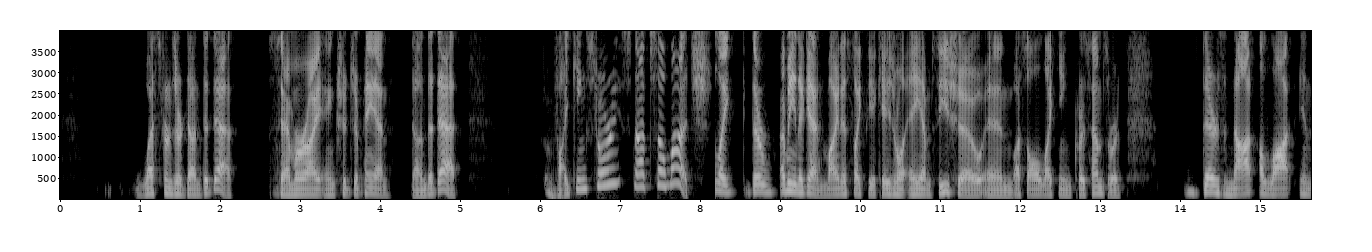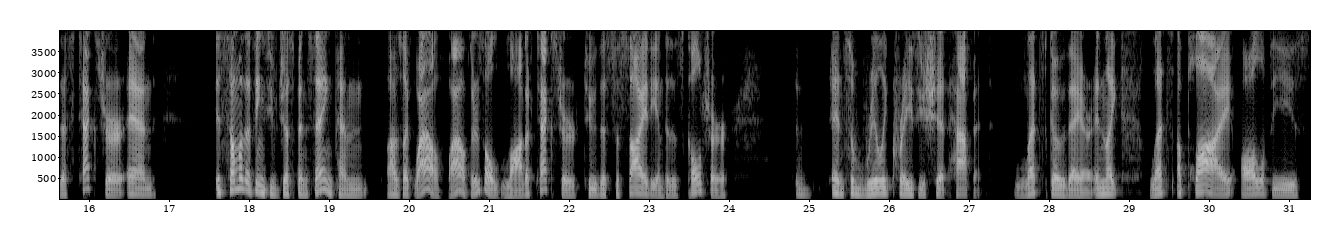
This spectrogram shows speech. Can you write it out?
westerns are done to death. Samurai ancient Japan done to death. Viking stories, not so much. Like they're, I mean, again, minus like the occasional AMC show and us all liking Chris Hemsworth. There's not a lot in this texture, and is some of the things you've just been saying, Penn. I was like, wow, wow, there's a lot of texture to this society and to this culture, and some really crazy shit happened. Let's go there, and like, let's apply all of these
